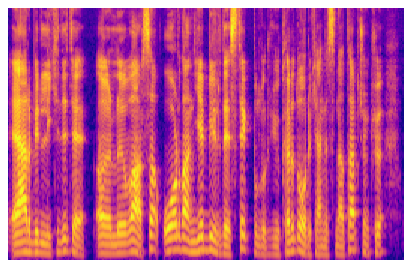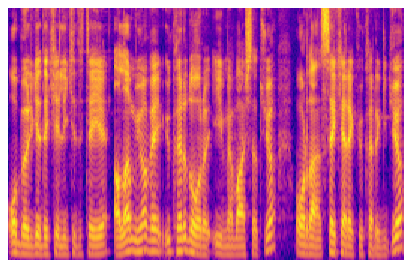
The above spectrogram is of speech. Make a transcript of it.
eğer bir likidite ağırlığı varsa oradan ya bir destek bulur yukarı doğru kendisini atar çünkü o bölgedeki likiditeyi alamıyor ve yukarı doğru ivme başlatıyor. Oradan sekerek yukarı gidiyor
